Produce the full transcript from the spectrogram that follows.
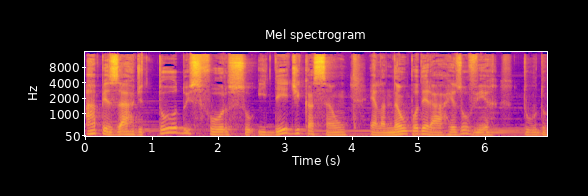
Apesar de todo esforço e dedicação, ela não poderá resolver tudo.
